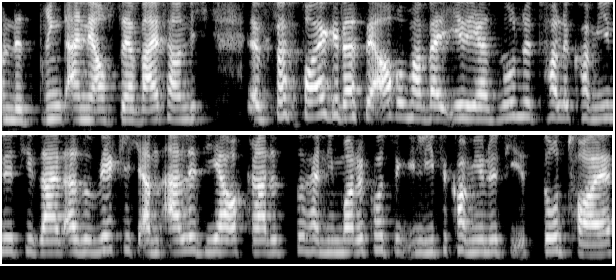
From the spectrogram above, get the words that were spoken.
Und es bringt einen ja auch sehr weiter. Und ich äh, verfolge das ja auch immer, weil ihr ja so eine tolle Community seid. Also wirklich an alle, die ja auch gerade zuhören, die Model Coaching Elite Community ist so toll.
